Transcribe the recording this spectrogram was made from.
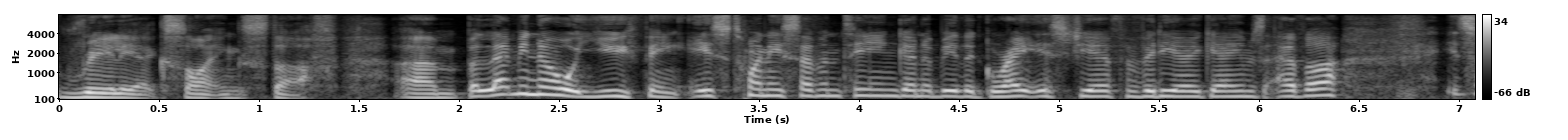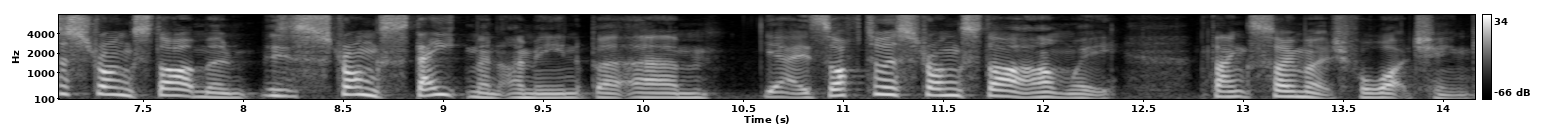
really exciting stuff. Um, but let me know what you think. Is 2017 going to be the greatest year for video games ever? It's a strong statement. It's a strong statement, I mean, but um, yeah, it's off to a strong start, aren't we? Thanks so much for watching.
